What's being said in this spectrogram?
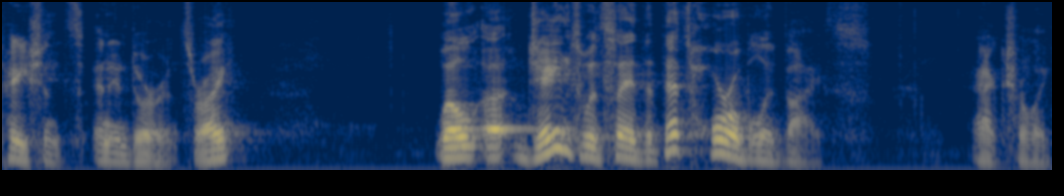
patience and endurance, right? Well, uh, James would say that that's horrible advice, actually.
